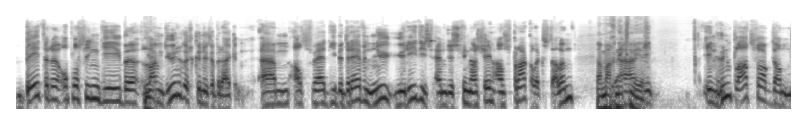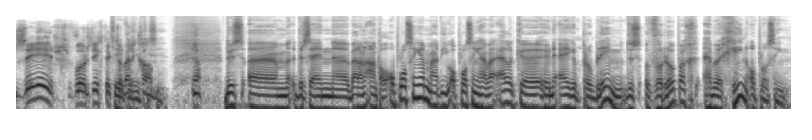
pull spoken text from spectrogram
betere oplossing die we ja. langduriger kunnen gebruiken. Um, als wij die bedrijven nu juridisch en dus financieel aansprakelijk stellen... Dan mag niks uh, meer. In, in hun plaats zou ik dan zeer voorzichtig zeer te werk gaan. Ja. Dus um, er zijn uh, wel een aantal oplossingen, maar die oplossingen hebben elk uh, hun eigen probleem. Dus voorlopig hebben we geen oplossing.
